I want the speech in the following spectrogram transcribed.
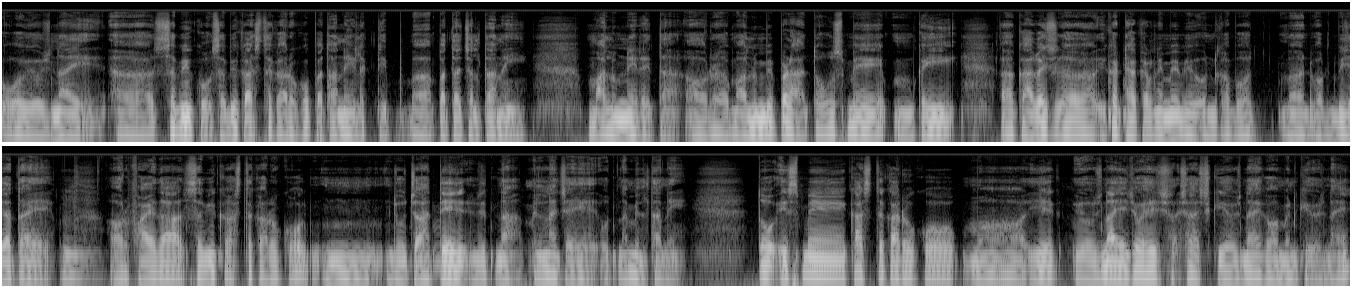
वो योजनाएँ सभी को सभी काश्तकारों को पता नहीं लगती पता चलता नहीं मालूम नहीं रहता। और मालूम भी पड़ा तो उसमें कई कागज़ इकट्ठा करने में भी उनका बहुत वक्त भी जाता है। हम्म, और फ़ायदा सभी काश्तकारों को जो चाहते जितना मिलना चाहिए उतना मिलता नहीं। तो इसमें काश्तकारों को ये योजनाएँ जो है शासकीय योजनाएँ गवर्नमेंट की योजनाएँ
